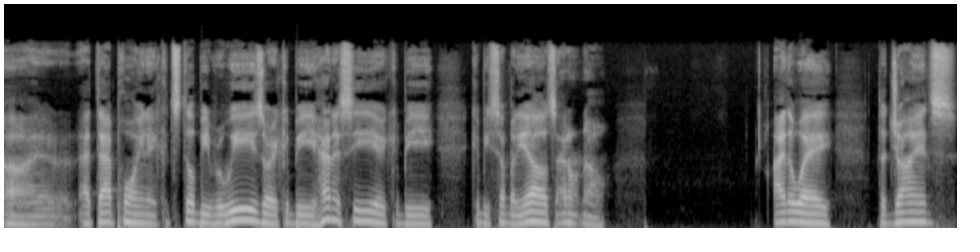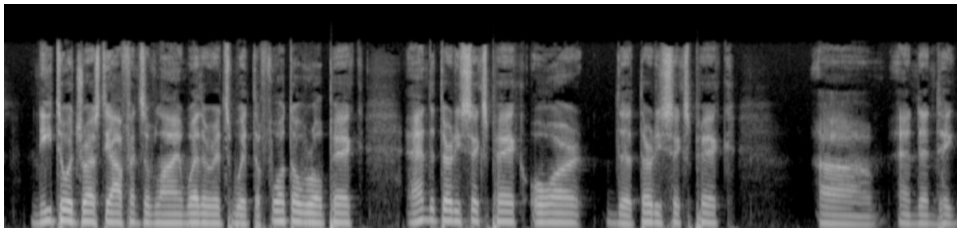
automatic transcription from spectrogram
Uh, at that point, it could still be Ruiz, or it could be Hennessy, it could be could be somebody else. I don't know. Either way, the Giants need to address the offensive line, whether it's with the fourth overall pick and the 36th pick, or the 36th pick, uh, and then take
